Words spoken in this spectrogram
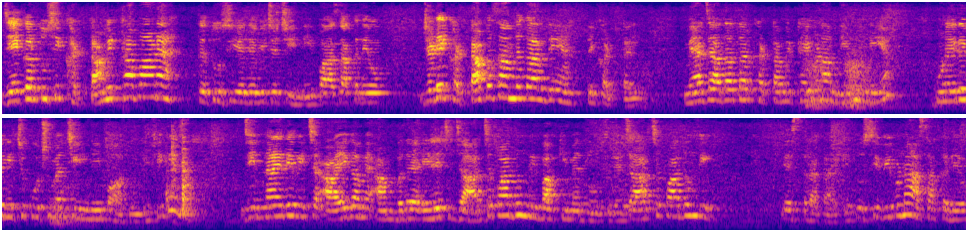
ਜੇਕਰ ਤੁਸੀਂ ਖੱਟਾ ਮਿੱਠਾ ਪਾਣਾ ਹੈ, ਤੇ ਤੁਸੀਂ ਇਹਦੇ ਵਿੱਚ ਚੀਨੀ ਪਾ ਸਕਦੇ ਹੋ। ਜਿਹੜੇ ਖੱਟਾ ਪਸੰਦ ਕਰਦੇ ਆ, ਤੇ ਖੱਟਾ ਹੀ। ਮੈਂ ਜ਼ਿਆਦਾਤਰ ਖੱਟਾ ਮਿੱਠਾ ਹੀ ਬਣਾਉਂਦੀ ਹੁੰਦੀ ਆ। ਹੁਣ ਇਹਦੇ ਵਿੱਚ ਕੁਝ ਮੈਂ ਚੀਨੀ ਪਾ ਦੂੰਗੀ, ਠੀਕ ਹੈ ਜੀ? ਜਿੰਨਾ ਇਹਦੇ ਵਿੱਚ ਆਏਗਾ, ਮੈਂ ਅੰਬ ਦਾ ਇਹਦੇ ਚ ਜਾਰ ਚ ਪਾ ਦੂੰਗੀ, ਬਾਕੀ ਮੈਂ ਦੂਸਰੇ ਜਾਰ ਚ ਪਾ ਦੂੰਗੀ। ਇਸ ਤਰ੍ਹਾਂ ਕਰਕੇ ਤੁਸੀਂ ਵੀ ਬਣਾ ਸਕਦੇ ਹੋ।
